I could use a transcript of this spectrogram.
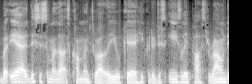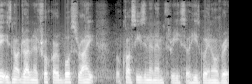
But yeah, this is something that's common throughout the UK. He could have just easily passed around it. He's not driving a truck or a bus, right? But of course, he's in an M3, so he's going over it.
